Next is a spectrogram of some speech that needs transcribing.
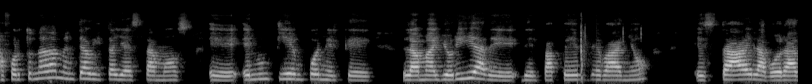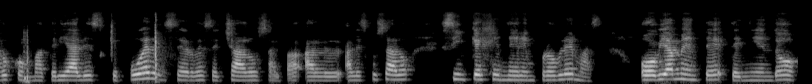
Afortunadamente ahorita ya estamos eh, en un tiempo en el que la mayoría del papel de baño está elaborado con materiales que pueden ser desechados al, al, excusado sin que generen problemas. Obviamente teniendo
